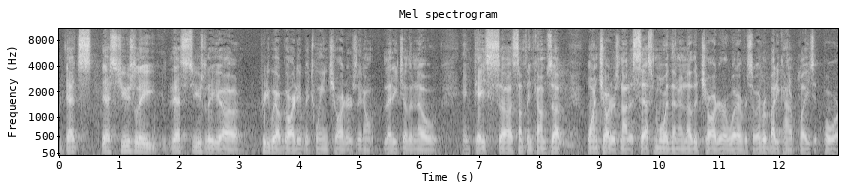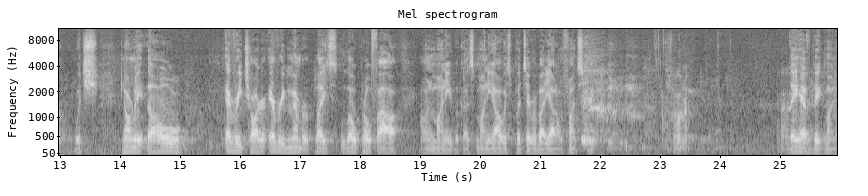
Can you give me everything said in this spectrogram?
That's, that's usually, that's usually uh, pretty well guarded between charters. They don't let each other know in case uh, something comes up. One charter is not assessed more than another charter or whatever, so everybody kind of plays it poor, which normally the whole, every charter, every member plays low profile on money because money always puts everybody out on Front Street. So, no- They have big money.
